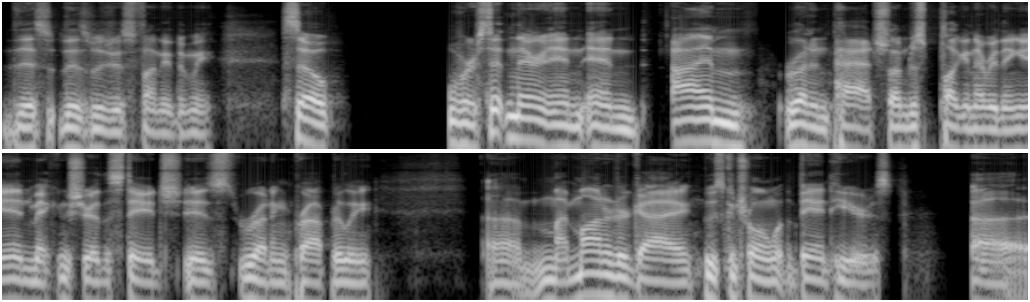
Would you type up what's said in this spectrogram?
this this was just funny to me. So we're sitting there, and and I'm running patch, so I'm just plugging everything in, making sure the stage is running properly. Um, my monitor guy, who's controlling what the band hears, uh,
